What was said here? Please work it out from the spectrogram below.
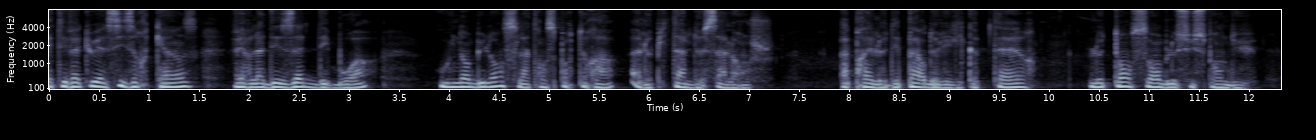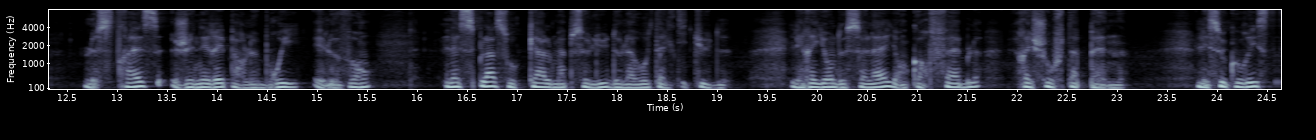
est évacuée à 6h15 vers la DZ des Bois, où une ambulance la transportera à l'hôpital de Salanches. Après le départ de l'hélicoptère, le temps semble suspendu. Le stress généré par le bruit et le vent laisse place au calme absolu de la haute altitude. Les rayons de soleil, encore faibles, réchauffent à peine. Les secouristes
